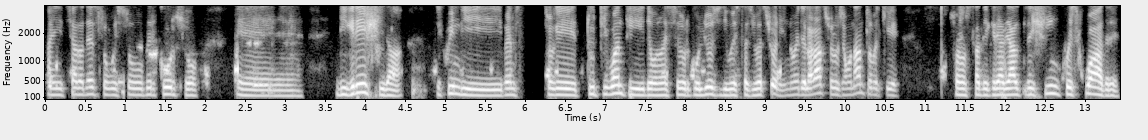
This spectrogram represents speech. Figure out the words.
ha iniziato adesso questo percorso eh, di crescita e quindi penso che tutti quanti devono essere orgogliosi di questa situazione. Noi della Lazio lo siamo tanto perché sono state create altre cinque squadre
